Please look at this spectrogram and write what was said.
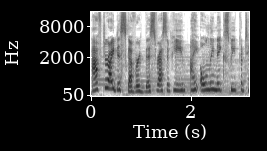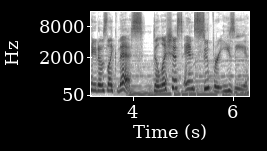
After I discovered this recipe, I only make sweet potatoes like this. Delicious and super easy.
